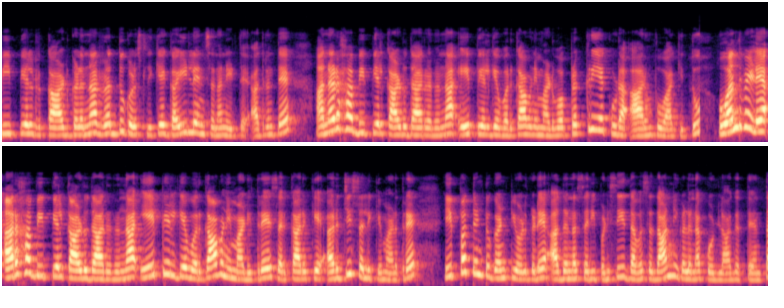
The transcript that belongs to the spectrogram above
ಬಿ ಪಿ ಎಲ್ ಕಾರ್ಡ್ಗಳನ್ನು ರದ್ದುಗೊಳಿಸಲಿಕ್ಕೆ ಗೈಡ್ಲೈನ್ಸ್ ಅನ್ನು ನೀಡಿದೆ. ಅದರಂತೆ ಅನರ್ಹ ಬಿ ಪಿ ಎಲ್ ಕಾರ್ಡುದಾರರನ್ನ ಎ ಪಿ ಎಲ್ಗೆ ವರ್ಗಾವಣೆ ಮಾಡುವ ಪ್ರಕ್ರಿಯೆ ಕೂಡ ಆರಂಭವಾಗಿದ್ದು, ಒಂದು ವೇಳೆ ಅರ್ಹ ಬಿ ಪಿ ಎಲ್ ಕಾರ್ಡುದಾರರನ್ನ ಎ ಪಿ ಎಲ್ಗೆ ವರ್ಗಾವಣೆ ಮಾಡಿದ್ರೆ, ಸರ್ಕಾರಕ್ಕೆ ಅರ್ಜಿ ಸಲ್ಲಿಕೆ ಮಾಡಿದ್ರೆ ಇಪ್ಪತ್ತೆಂಟು ಗಂಟೆಯೊಳಗಡೆ ಅದನ್ನು ಸರಿಪಡಿಸಿ ದವಸ ಧಾನ್ಯಗಳನ್ನು ಕೊಡಲಾಗುತ್ತೆ ಅಂತ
